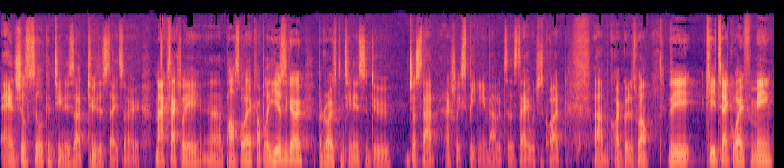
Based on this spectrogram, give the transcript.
and she'll still continues that to this day. So Max actually uh, passed away a couple of years ago, but Rose continues to do just that, actually speaking about it to this day, which is quite um, quite good as well. The key takeaway for me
